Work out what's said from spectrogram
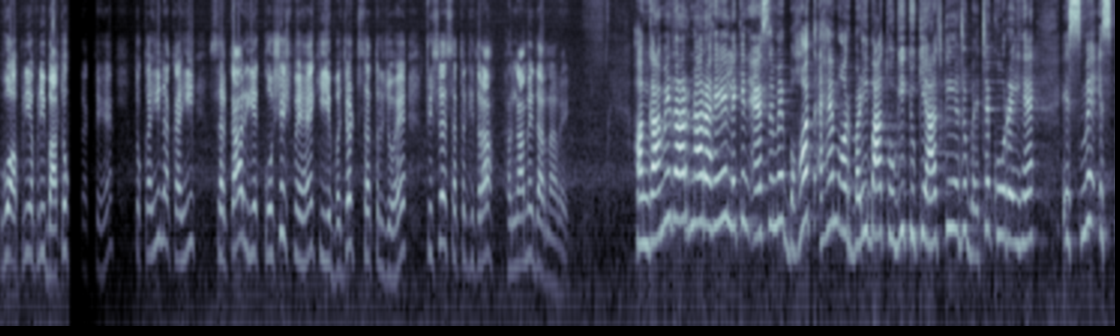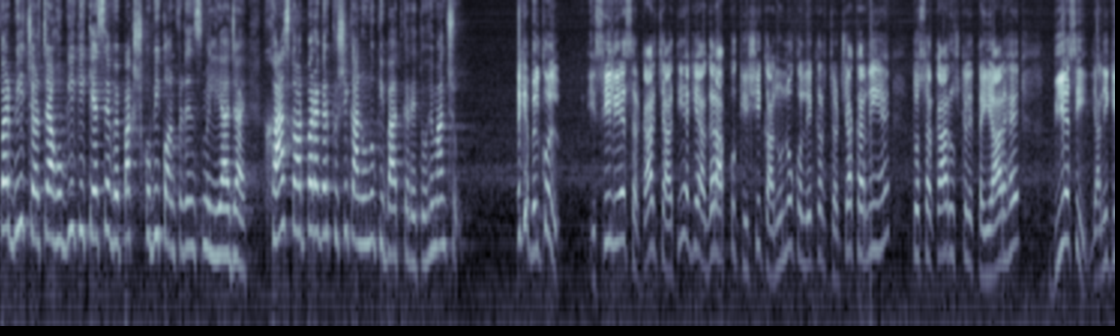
वो अपनी अपनी बातों को रखते हैं। तो कहीं ना कहीं सरकार ये कोशिश में है कि ये बजट सत्र जो है, पिछले सत्र की तरह हंगामेदार ना रहे। हंगामेदार ना रहे, लेकिन ऐसे में बहुत अहम और बड़ी बात होगी, क्योंकि आज की ये जो बैठक हो रही है, इसमें इस पर भी चर्चा होगी कि कैसे विपक्ष को भी कॉन्फिडेंस में लिया जाए। खास तौर पर अगर कृषि कानूनों की बात करें तो। हिमांशु। देखिए, बिल्कुल, इसीलिए सरकार चाहती है कि अगर आपको कृषि कानूनों को लेकर चर्चा करनी है तो सरकार उसके लिए तैयार है। बीएससी यानी कि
